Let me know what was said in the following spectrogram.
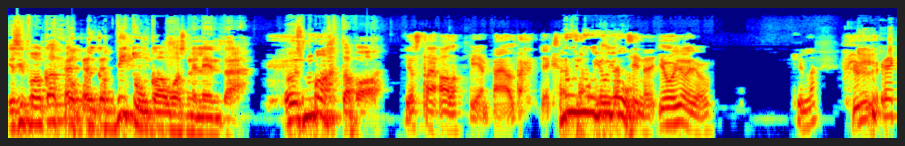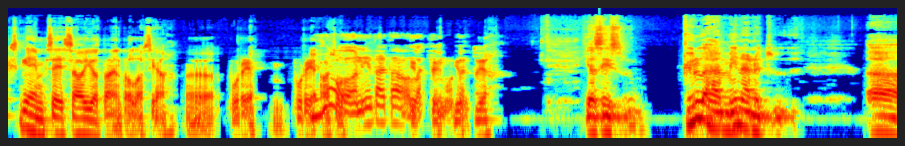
ja sitten vaan katsoa, kuinka vitun kauas ne lentää. Olisi mahtavaa. Jostain Alppien päältä, tiedätkö Joo, joo, joo, joo. Sinne. Joo, joo, joo. Kyllä. Kyllä X Gamesissa on jotain tuollaisia purje, purje Joo, niin taitaa ollakin muuten. juttuja. Ja siis kyllähän minä nyt äh,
